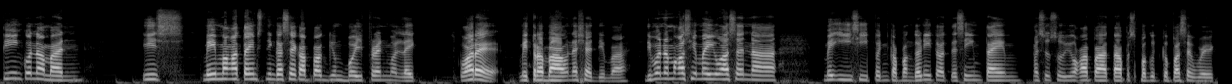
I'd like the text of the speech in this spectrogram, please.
tingin ko naman is may mga times din kasi kapag yung boyfriend mo like kuwari may trabaho na siya, 'di ba? Di mo naman kasi maiwasan na may isipan ka pang ganito at the same time masusuyo ka pa tapos pagod ka pa sa work.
